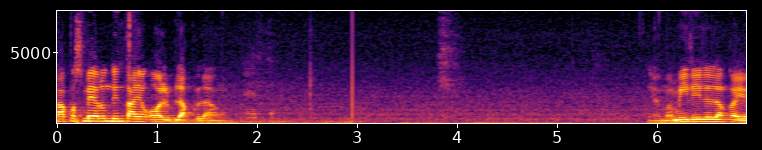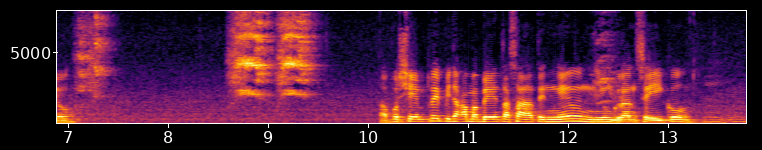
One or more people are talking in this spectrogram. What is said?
Tapos meron din tayong all black lang. Yan, mamili na lang kayo. Tapos syempre, pinakamabenta sa atin ngayon, yung Grand Seiko. Mm-mm.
